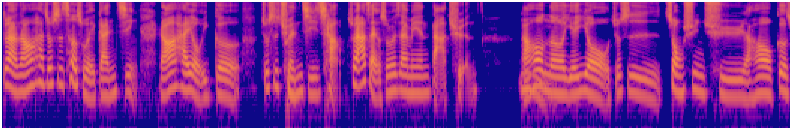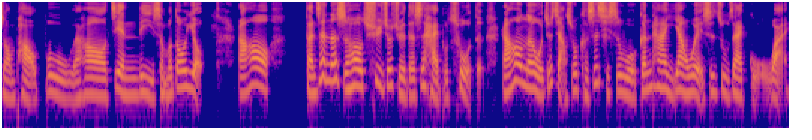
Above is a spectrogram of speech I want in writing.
对啊。然后它就是厕所也干净，然后还有一个就是拳击场，所以阿仔有时候会在那边打拳。然后呢，也有就是重训区，然后各种跑步，然后健力什么都有。然后。反正那时候去就觉得是还不错的，然后呢，我就讲说，可是其实我跟他一样，我也是住在国外，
